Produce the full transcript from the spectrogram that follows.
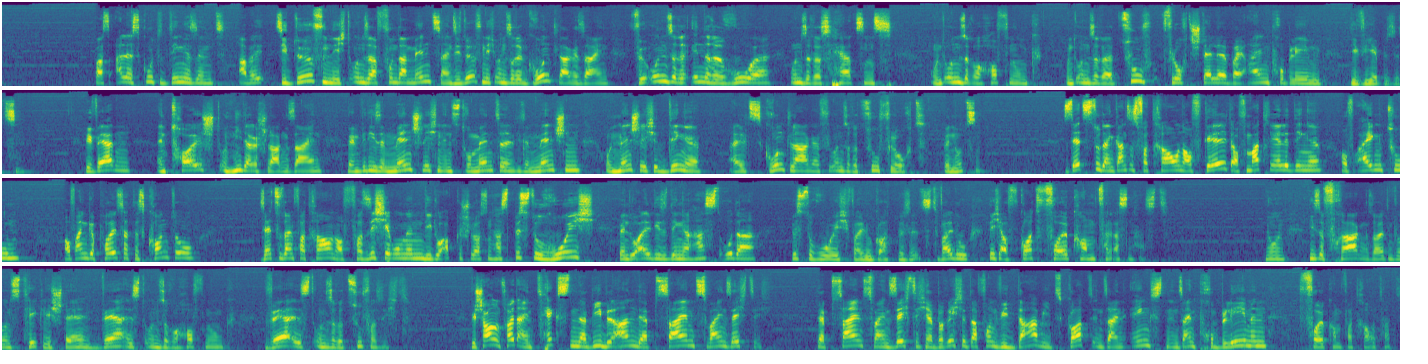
was alles gute Dinge sind, aber sie dürfen nicht unser Fundament sein, sie dürfen nicht unsere Grundlage sein für unsere innere Ruhe unseres Herzens und unsere Hoffnung und unsere Zufluchtsstelle bei allen Problemen, die wir besitzen. Wir werden enttäuscht und niedergeschlagen sein, wenn wir diese menschlichen Instrumente, diese Menschen und menschliche Dinge als Grundlage für unsere Zuflucht benutzen. Setzt du dein ganzes Vertrauen auf Geld, auf materielle Dinge, auf Eigentum, auf ein gepolstertes Konto? Setzt du dein Vertrauen auf Versicherungen, die du abgeschlossen hast? Bist du ruhig, wenn du all diese Dinge hast? Oder bist du ruhig, weil du Gott besitzt, weil du dich auf Gott vollkommen verlassen hast? Nun, diese Fragen sollten wir uns täglich stellen. Wer ist unsere Hoffnung? Wer ist unsere Zuversicht? Wir schauen uns heute einen Text in der Bibel an, der Psalm 62. Der Psalm 62, er berichtet davon, wie David Gott in seinen Ängsten, in seinen Problemen vollkommen vertraut hat.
